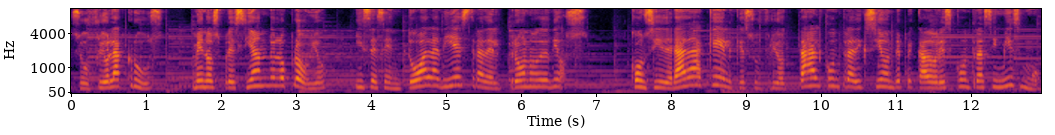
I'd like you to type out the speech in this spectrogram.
sufrió la cruz, menospreciando el oprobio, y se sentó a la diestra del trono de Dios. Considerad a aquel que sufrió tal contradicción de pecadores contra sí mismo,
